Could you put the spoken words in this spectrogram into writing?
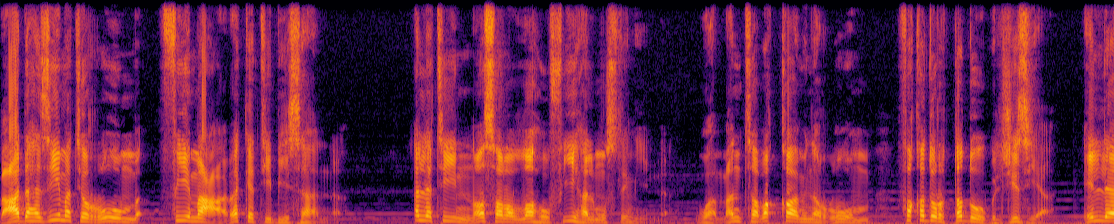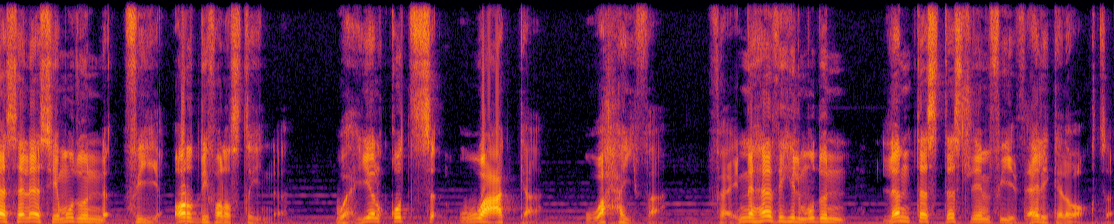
بعد هزيمة الروم في معركة بيسان التي نصر الله فيها المسلمين. ومن تبقى من الروم فقد ارتضوا بالجزية إلا ثلاث مدن في أرض فلسطين وهي القدس وعكا وحيفا. فإن هذه المدن لم تستسلم في ذلك الوقت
